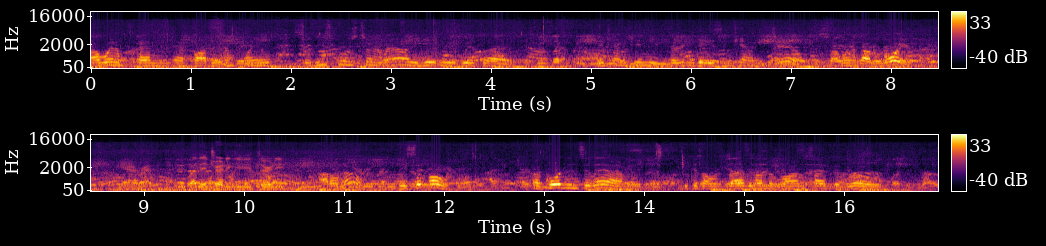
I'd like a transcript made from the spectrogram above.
I went and, and filed a complaint. So these fools turned around and hit me with uh, they're trying to give me 30 days in county jail. So I went and got a lawyer. Yeah, right. Why they try to give you 30? I don't know. They said, oh, according to them, because I was driving on the wrong side of the road, my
